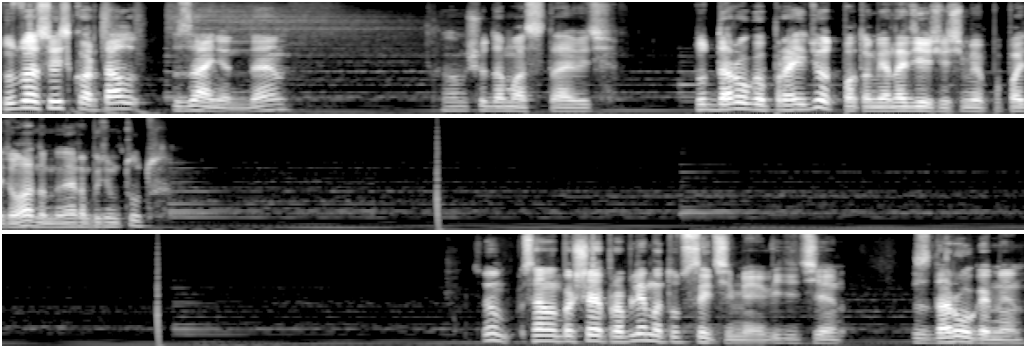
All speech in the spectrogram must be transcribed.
Тут у нас весь квартал занят, да? Нам еще дома ставить. Тут дорога пройдет, потом, я надеюсь, если мне попадет. Ладно, мы, наверное, будем тут. Самая большая проблема тут с этими, видите, с дорогами.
